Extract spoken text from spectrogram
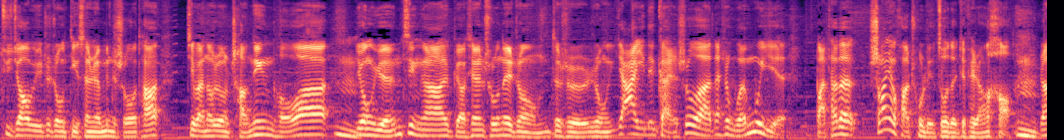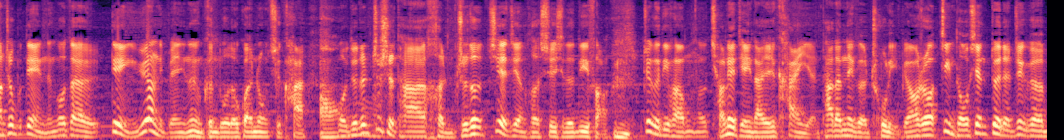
聚焦于这种底层人民的时候，他基本上都是用长镜头啊，用远景啊，表现出那种就是这种压抑的感受啊。但是文牧野把它的商业化处理做的就非常好，嗯，让这部电影能够在电影院里边也能有更多的观众去看。哦我觉得这是他很值得借鉴和学习的地方。嗯，这个地方我强烈建议大家去看一眼他的那个处理，比方说镜头先对着这个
